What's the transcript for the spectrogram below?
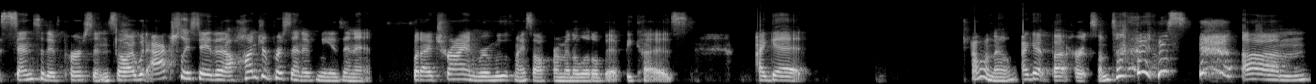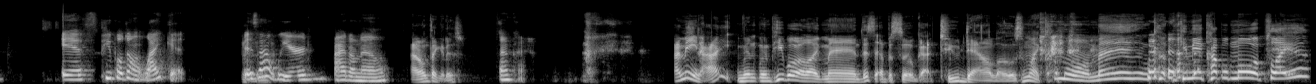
sensitive person, so I would actually say that 100% of me is in it but I try and remove myself from it a little bit because I get, I don't know, I get butt hurt sometimes. um, if people don't like it. Mm-hmm. Is that weird? I don't know. I don't think it is. Okay. I mean, I when when people are like, "Man, this episode got two downloads," I'm like, "Come on, man, give me a couple more, player."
